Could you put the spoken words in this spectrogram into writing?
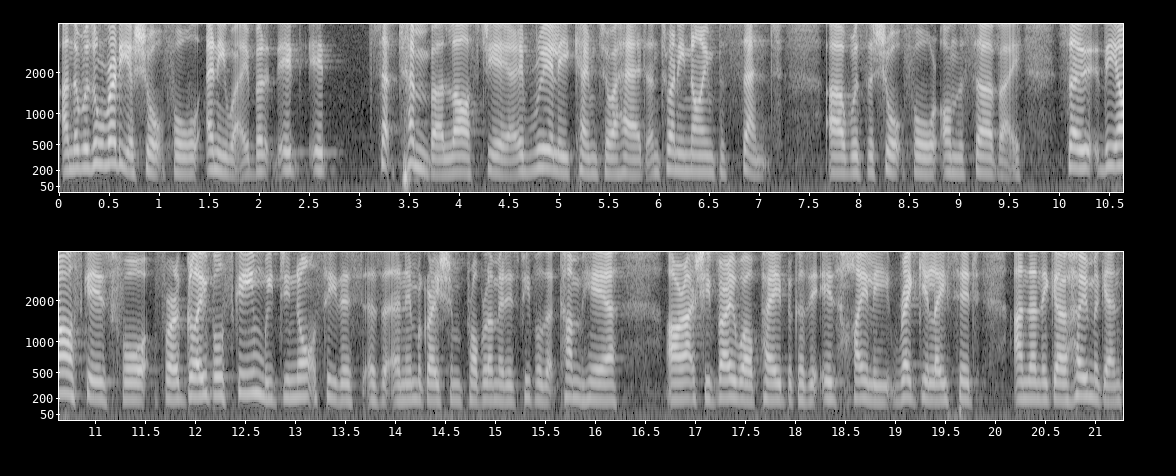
And there was already a shortfall anyway, but it, it September last year, it really came to a head, and 29% uh, was the shortfall on the survey. So the ask is for, for a global scheme. We do not see this as an immigration problem. It is people that come here are actually very well paid because it is highly regulated and then they go home again.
